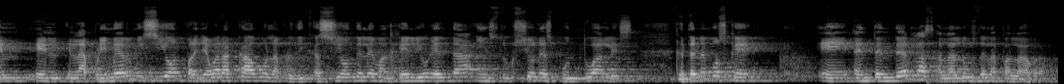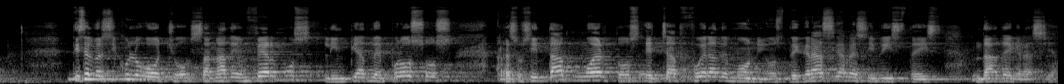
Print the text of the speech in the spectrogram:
en, la primera misión para llevar a cabo la predicación del Evangelio, Él da instrucciones puntuales que tenemos que eh, entenderlas a la luz de la palabra. Dice el versículo 8, sanad enfermos, limpiad leprosos, resucitad muertos, echad fuera demonios, de gracia recibisteis, dad de gracia.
